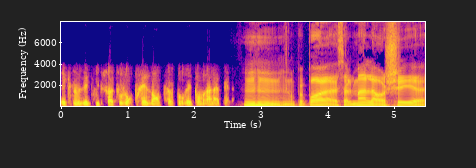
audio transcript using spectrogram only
et que nos équipes soient toujours présentes pour répondre à l'appel. Mmh, on peut pas seulement lâcher euh,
